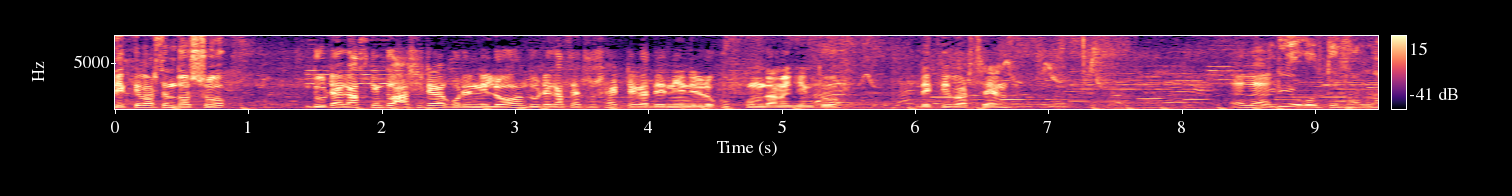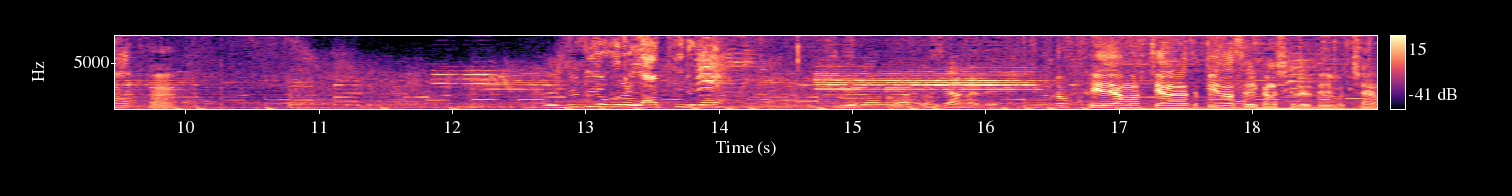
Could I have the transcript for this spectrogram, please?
দেখতে পাচ্ছেন দর্শক দুটা গাছ কিন্তু আশি টাকা করে নিল। দুটা গাছ একশো ষাট টাকা দিয়ে নিয়ে নিল খুব কম দামে কিন্তু। দেখতে পাচ্ছেন। হ্যাঁ। ভিডিও করে লাভ কিনবা চ্যানেলে পেজ আমার চ্যানেল আছে পেজ আছে এখানে ছেড়ে দেয় বুঝছেন?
